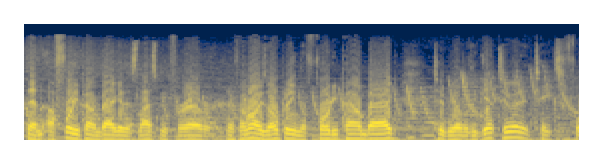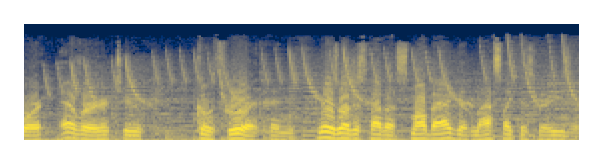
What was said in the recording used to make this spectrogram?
then a 40 pound bag of this lasts me forever. And if I'm always opening the 40 pound bag to be able to get to it, it takes forever to go through it. And may as well just have a small bag that lasts like this very easily.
